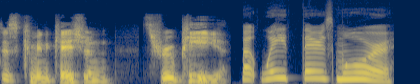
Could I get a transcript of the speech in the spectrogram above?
this communication through pee. But wait, there's more.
